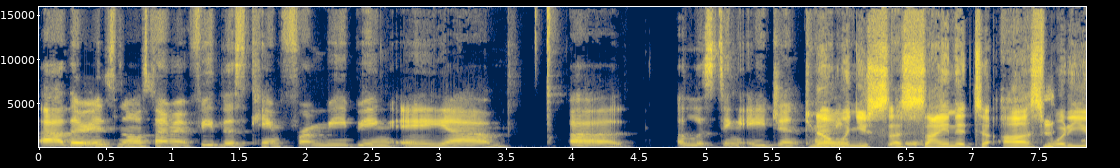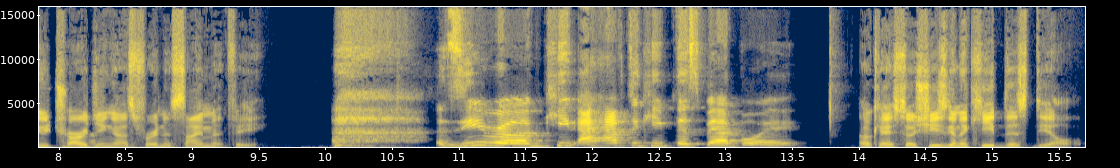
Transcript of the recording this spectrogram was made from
Uh, there is no assignment fee. This came from me being a um, uh, a listing agent. No, when you s- assign it to us, what are you charging us for an assignment fee? zero. I'm keep. I have to keep this bad boy. Okay, so she's going to keep this deal.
